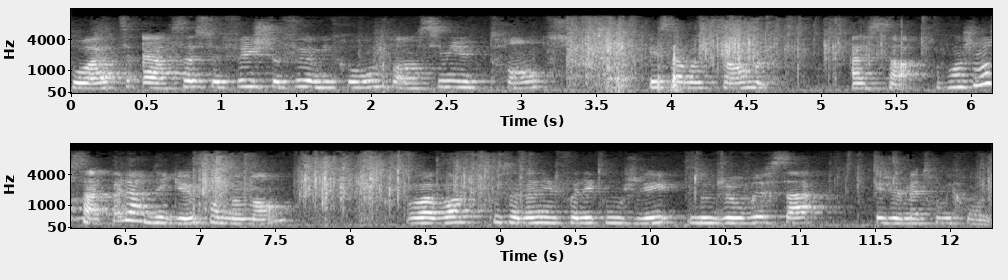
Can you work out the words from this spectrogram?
Alors ça se fait chauffer au micro-ondes pendant 6 minutes 30 et ça ressemble à ça. Franchement ça a pas l'air dégueu pour le moment. On va voir ce que ça donne une fois décongelé. Donc je vais ouvrir ça et je vais le mettre au micro-ondes.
